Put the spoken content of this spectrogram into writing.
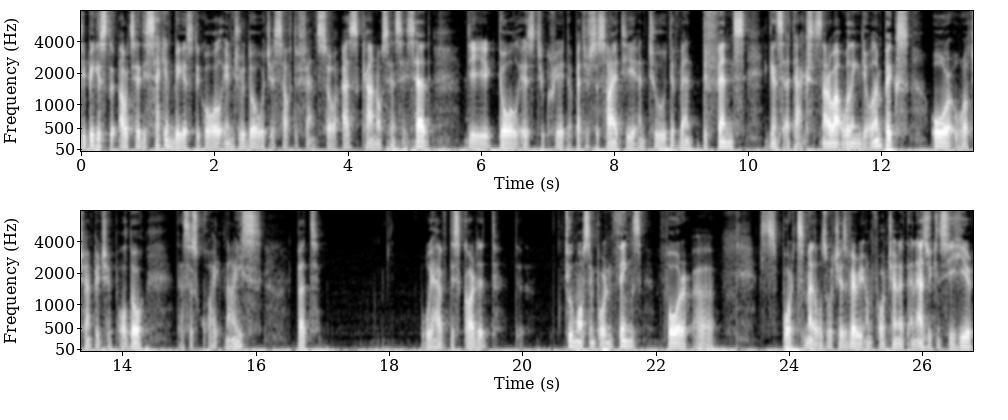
the biggest, I would say, the second biggest goal in judo, which is self-defense. So, as Kano Sensei said, the goal is to create a better society and to defend defense against attacks. It's not about winning the Olympics or World Championship, although this is quite nice, but we have discarded the two most important things for uh, sports medals, which is very unfortunate. And as you can see here,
